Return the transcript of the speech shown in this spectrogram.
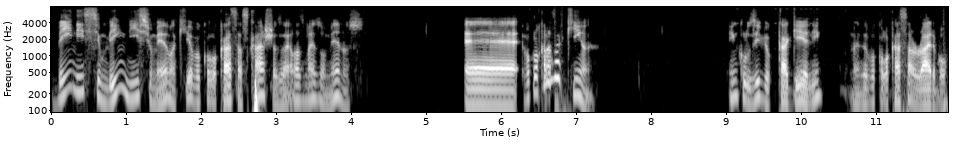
Bem início, bem início mesmo aqui, eu vou colocar essas caixas, elas mais ou menos. É... Eu vou colocar elas aqui, ó. Inclusive, eu caguei ali, mas eu vou colocar essa rideable.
